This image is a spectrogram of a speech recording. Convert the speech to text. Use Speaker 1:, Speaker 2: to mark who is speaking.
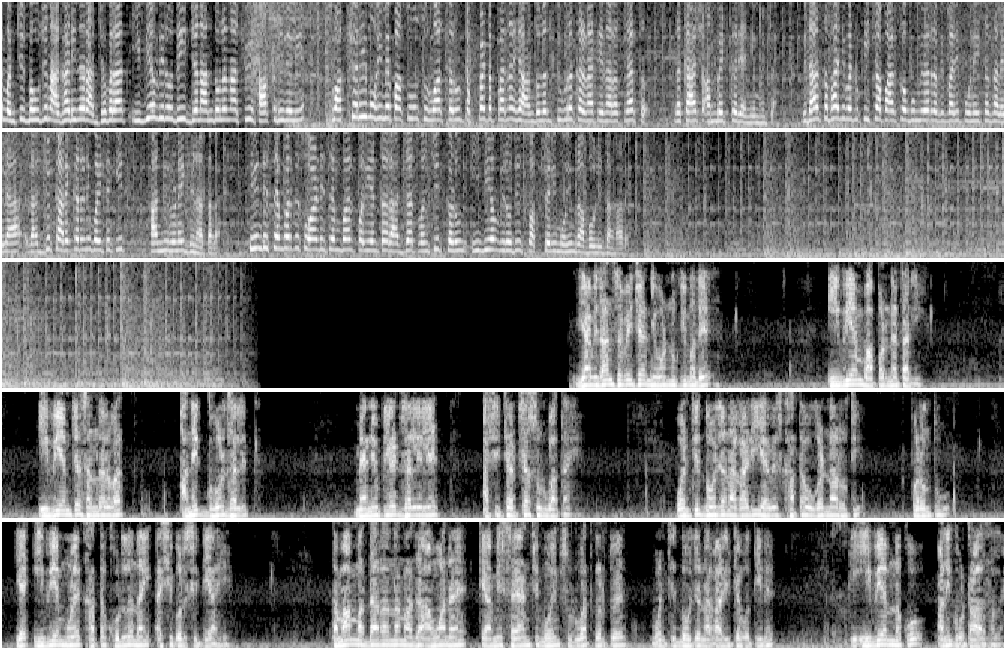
Speaker 1: वंचित बहुजन आघाडीनं राज्यभरात ईव्हीएम विरोधी जन आंदोलनाची हाक दिलेली आहे. स्वाक्षरी मोहिमेपासून सुरुवात करून टप्प्याटप्प्यानं हे आंदोलन तीव्र करण्यात येणार असल्याचं प्रकाश आंबेडकर यांनी म्हटलं विधानसभा निवडणुकीच्या पार्श्वभूमीवर रविवारी पुणे इथं झालेल्या राज्य कार्यकारिणी बैठकीत हा निर्णय घेण्यात आला. तीन डिसेंबर ते सोळा डिसेंबर पर्यंत राज्यात वंचितकडून ईव्हीएम विरोधी स्वाक्षरी मोहीम राबवली जाणार आहे.
Speaker 2: या विधानसभेच्या निवडणुकीमध्ये ईव्हीएम वापरण्यात आली. ईव्हीएमच्या संदर्भात अनेक घोळ झालेत. मॅन्युक्युलेट झालेले आहेत अशी चर्चा सुरुवात आहे. वंचित बहुजन आघाडी यावेळेस खातं उघडणार होती परंतु या ईव्हीएममुळे खातं खोललं नाही अशी परिस्थिती आहे. तमाम मतदारांना माझं आव्हान आहे की आम्ही सयांची मोहीम सुरुवात करतोय वंचित बहुजन आघाडीच्या वतीने. की ईव्हीएम नको आणि घोटाळा झालाय.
